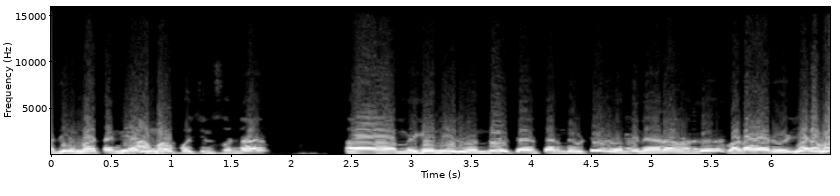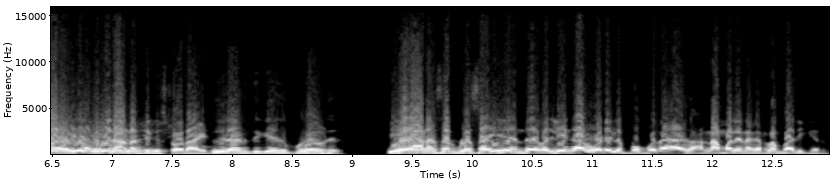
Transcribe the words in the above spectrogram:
அதிகமா தண்ணி அதிகமா போச்சுன்னு சொன்னா மிகை நீர் வந்து திறந்து விட்டு இது வந்து நேரா வந்து வடவாறு வழியா வீராணத்துக்கு ஸ்டோர் ஆயிடுது. வீராணத்துக்கே இது போகுது. வீணான சர்ப்ளஸ் ஆகி அந்த வள்ளியங்கால் ஓடையில போகும்போது அண்ணாமலை நகர்லாம் பாதிக்கிறது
